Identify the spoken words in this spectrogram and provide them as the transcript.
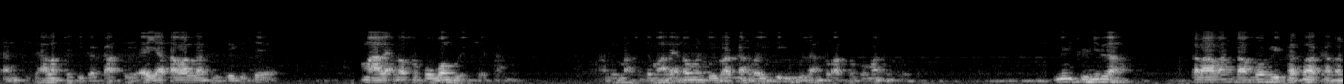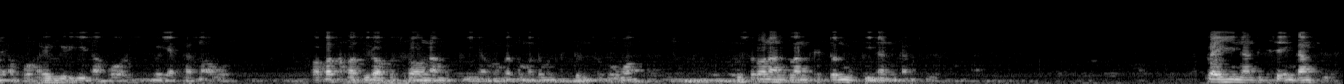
setan dikalap jadi kekasih. Eh ya tawal lah gitu gitu. Malek no sopo wong gue setan. Ini maksudnya malek no mendewakan wa itu bulan tuh atau peman setan. Min dunilah kelawan tampo libat agama ni apa ayo diri tampo ngeliat kan Allah. Papat khasira khusra nang mubina monggo teman-teman gedun wong. Khusra nan lan gedun mubinan kan jelas. Bayi nanti ingkang jelas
